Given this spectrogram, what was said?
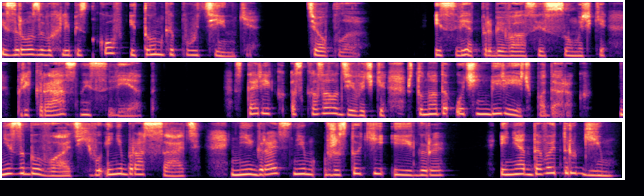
из розовых лепестков и тонкой паутинки. Теплую. И свет пробивался из сумочки. Прекрасный свет. Старик сказал девочке, что надо очень беречь подарок. Не забывать его и не бросать, не играть с ним в жестокие игры и не отдавать другим,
